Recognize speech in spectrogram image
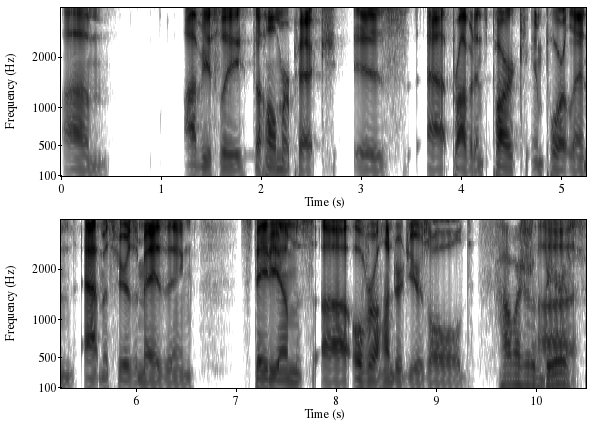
Um, obviously, the homer pick is at Providence Park in Portland. Atmosphere is amazing. Stadium's uh, over hundred years old. How much are the Uh, beers?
